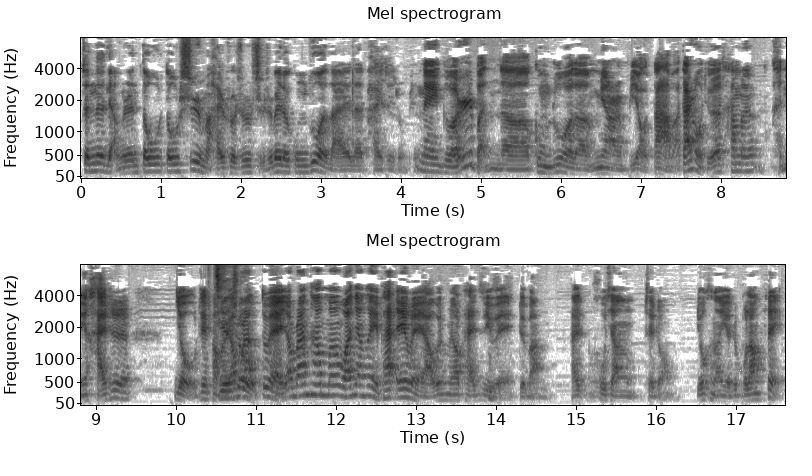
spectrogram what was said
真的两个人都都是吗？还是说就是只是为了工作来来拍这种片？那个日本的工作的面儿比较大吧，但是我觉得他们肯定还是有这方面，接要不然受对，要不然他们完全可以拍 A 位啊，为什么要拍 G 位，对吧？还互相这种，有可能也是不浪费，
